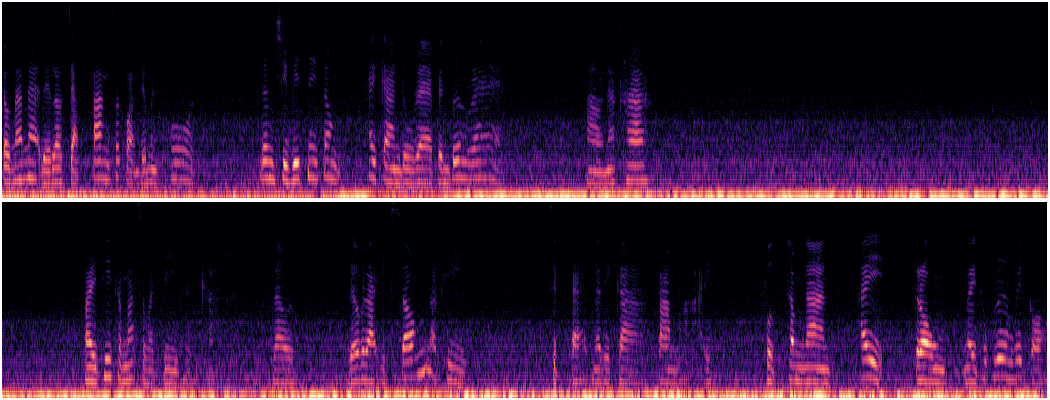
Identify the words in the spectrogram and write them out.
ตรงนั้นน่ะเดี๋ยวเราจับตั้งซะก่อนเดี๋ยวมันโค่นเรื่องชีวิตนี่ต้องให้การดูแลเป็นเบื้องแรก เอานะคะ ไปที่ธรรมสวัสดีเลยค่ะ เราเหลือเวลาอีก2นาที 18 นาฬิกาตามหมาย ฝึกทำงานให้ตรงในทุกเรื่องไว้ก่อน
